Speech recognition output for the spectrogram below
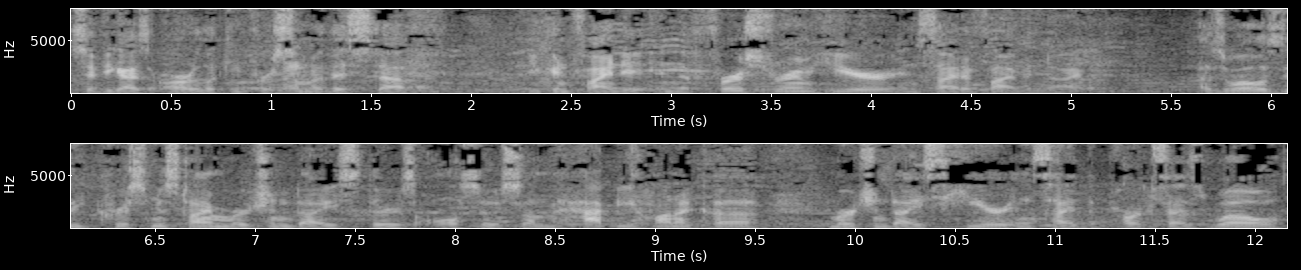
So if you guys are looking for some of this stuff, you can find it in the first room here inside of Five and Dime. As well as the Christmas time merchandise, there's also some Happy Hanukkah merchandise here inside the parks as well,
